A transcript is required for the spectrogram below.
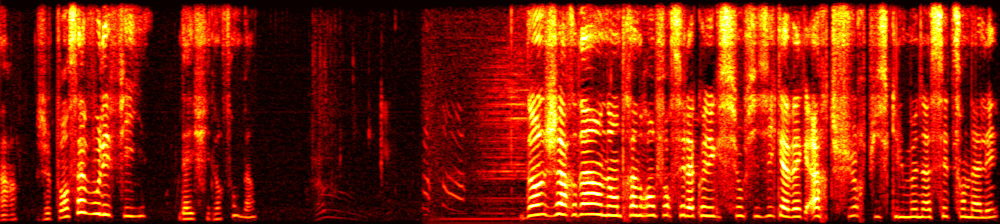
Hein. Je pense à vous les filles. Daichi dans son bain. Dans le jardin, on est en train de renforcer la connexion physique avec Arthur puisqu'il menaçait de s'en aller.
